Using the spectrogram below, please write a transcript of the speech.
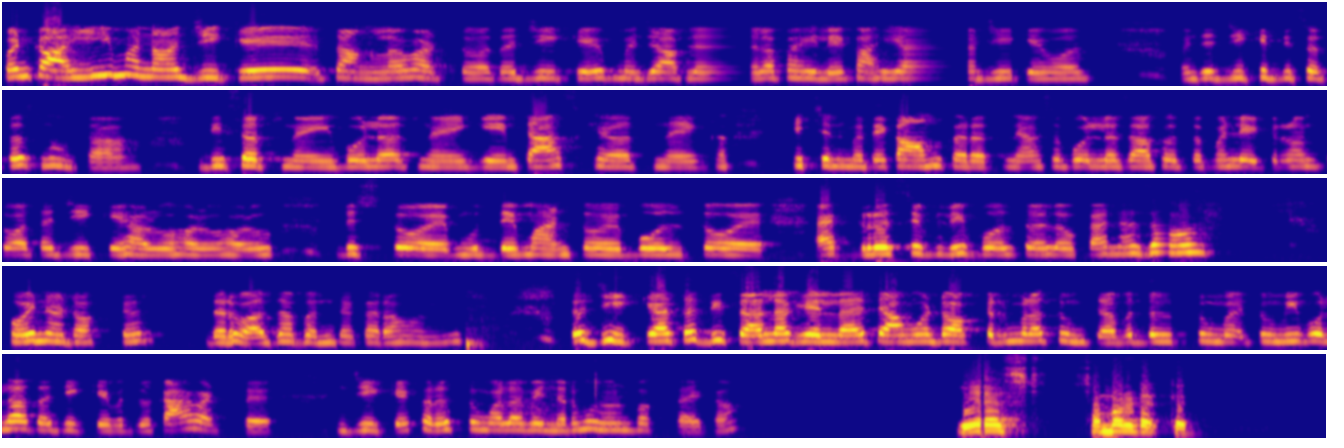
पण काहीही म्हणा जी के चांगला वाटतो. आता जी के म्हणजे आपल्याला पहिले काही जीके वाज म्हणजे जीके दिसतच नव्हता. दिसत नाही, बोलत नाही, गेम तास खेळत नाही, किचनमध्ये काम करत नाही असं बोललं जात होतं. पण लेटर ऑन तो आता जी के हळूहळू हळू दिसतोय, मुद्दे मांडतोय, बोलतोय, अग्रेसिव्हली बोलतोय लोकांना जाऊन. होय ना डॉक्टर? दरवाजा बंद करा म्हणून. तर जीके आता दिसायला गेलाय त्यामुळे डॉक्टर मला तुमच्याबद्दल तुम्ही बोला आता जीके बद्दल काय वाटतंय? जीके खरंच तुम्हाला विनर म्हणून बघताय का? येस, 100%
